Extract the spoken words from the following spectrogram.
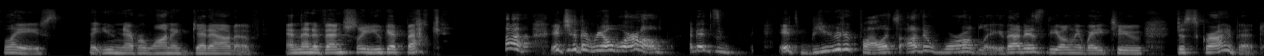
place that you never want to get out of. And then eventually you get back into the real world. And it's it's beautiful. It's otherworldly. That is the only way to describe it.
